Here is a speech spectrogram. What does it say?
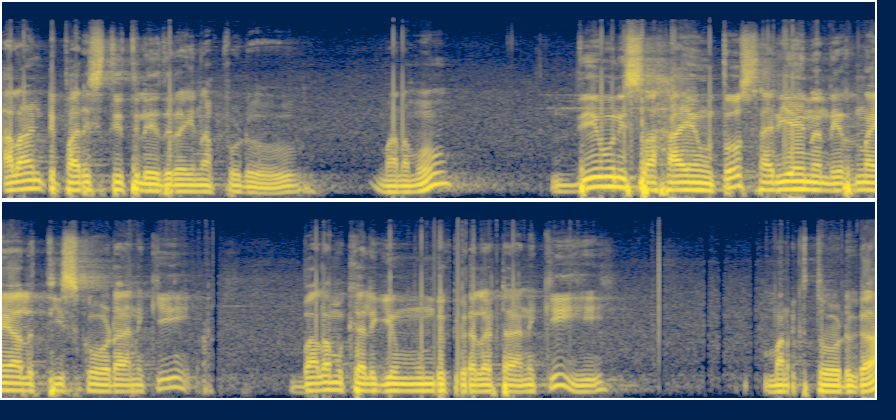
అలాంటి పరిస్థితులు ఎదురైనప్పుడు మనము దేవుని సహాయంతో సరి అయిన నిర్ణయాలు తీసుకోవడానికి బలం కలిగి ముందుకు వెళ్ళటానికి మనకు తోడుగా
